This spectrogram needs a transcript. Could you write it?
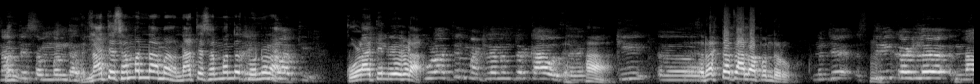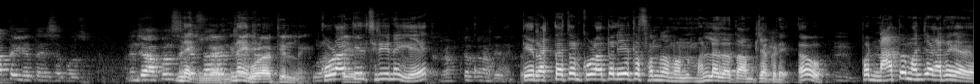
नाते नातेसंबंध ना मग नातेसंबंधच म्हणू ना कुळातील. कुळातील वेगळा कुळातील म्हटल्यानंतर काय होतंय हा. की अं, रक्तात आला आपण धरू म्हणजे स्त्रीकडलं नातं येत आहे सपोज म्हणजे आपण सगळे नाही. कुळातील नाही. कुळातील स्त्री नाही आहेत ते रक्ताचं आणि कुळातील एकच समजा म्हण- म्हणलं जातं आमच्याकडे. हो. पण नातं म्हणजे आता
